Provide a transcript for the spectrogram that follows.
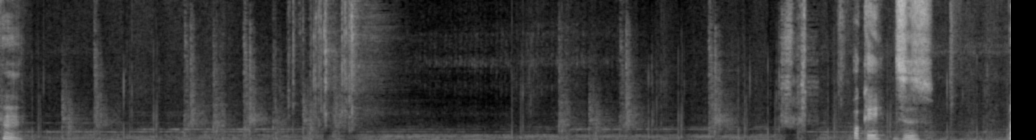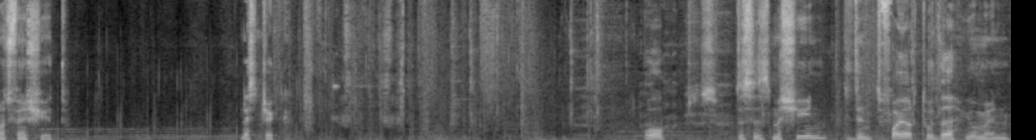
Hmm. Okay, this is not finished yet. Let's check. Oops, this is machine didn't fire to the human.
